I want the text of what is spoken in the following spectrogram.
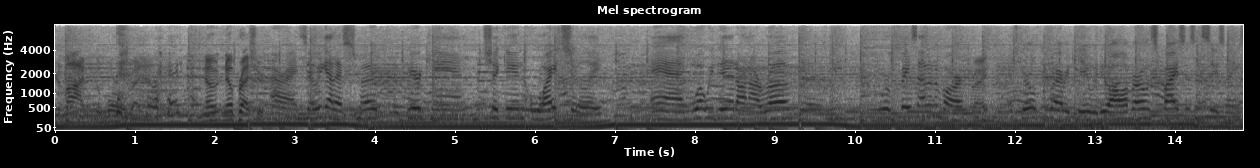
You're live to the world right now. No no pressure. All right, so we got a smoked beer can, chicken, white chili, and what we did on our rub is we were based out in a bar. Right. It's Girls Do Barbecue. We do all of our own spices and seasonings,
